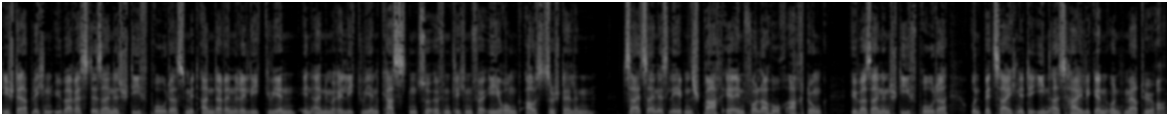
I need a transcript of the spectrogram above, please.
die sterblichen Überreste seines Stiefbruders mit anderen Reliquien in einem Reliquienkasten zur öffentlichen Verehrung auszustellen. Zeit seines Lebens sprach er in voller Hochachtung über seinen Stiefbruder und bezeichnete ihn als Heiligen und Märtyrer.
